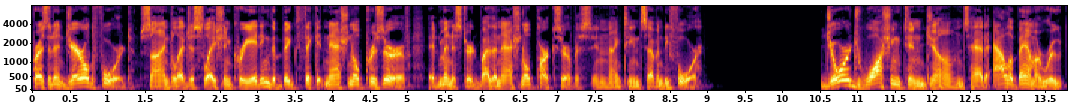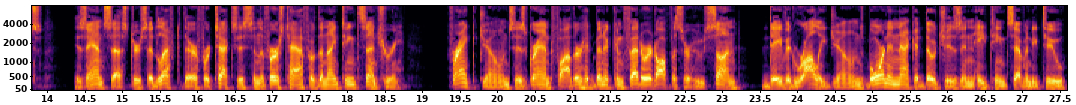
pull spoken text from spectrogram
President Gerald Ford signed legislation creating the Big Thicket National Preserve, administered by the National Park Service in 1974. George Washington Jones had Alabama roots. His ancestors had left there for Texas in the first half of the 19th century. Frank Jones, his grandfather, had been a Confederate officer whose son, David Raleigh Jones, born in Nacogdoches in 1872,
